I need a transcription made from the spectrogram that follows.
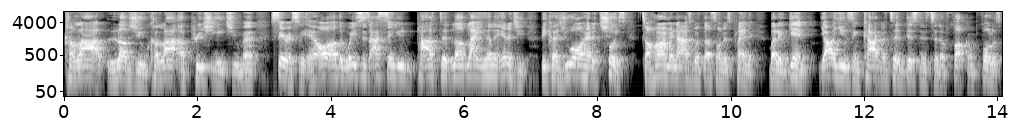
Kala loves you. Kala appreciates you, man. Seriously. And all other races, I send you positive love, light, healing energy because you all had a choice to harmonize with us on this planet. But again, y'all using cognitive dissonance to the fucking fullest.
